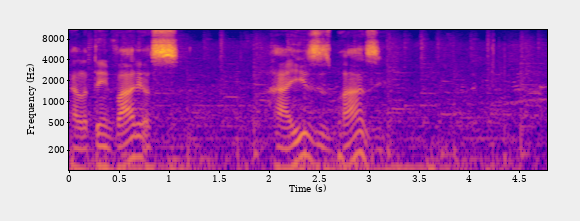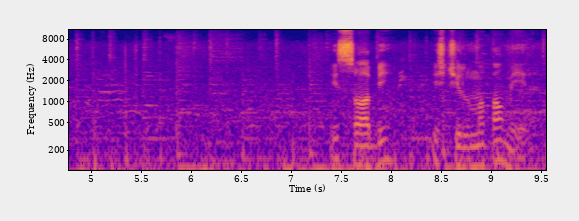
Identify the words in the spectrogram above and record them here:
Ela tem várias raízes base e sobe estilo uma palmeira.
